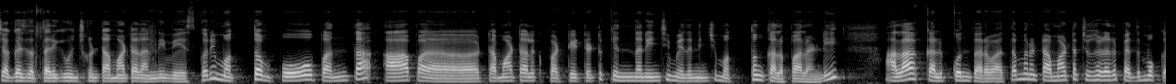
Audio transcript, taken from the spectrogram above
చక్కగా తరిగి ఉంచుకున్న టమాటాలు అన్నీ వేసుకొని మొత్తం పోపు అంతా ఆ ప టమాటాలకు పట్టేటట్టు కింద నుంచి మీద నుంచి మొత్తం కలపాలండి. అలా కలుపుకున్న తర్వాత మనం టమాటా చూసడానికి పెద్ద మొక్క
